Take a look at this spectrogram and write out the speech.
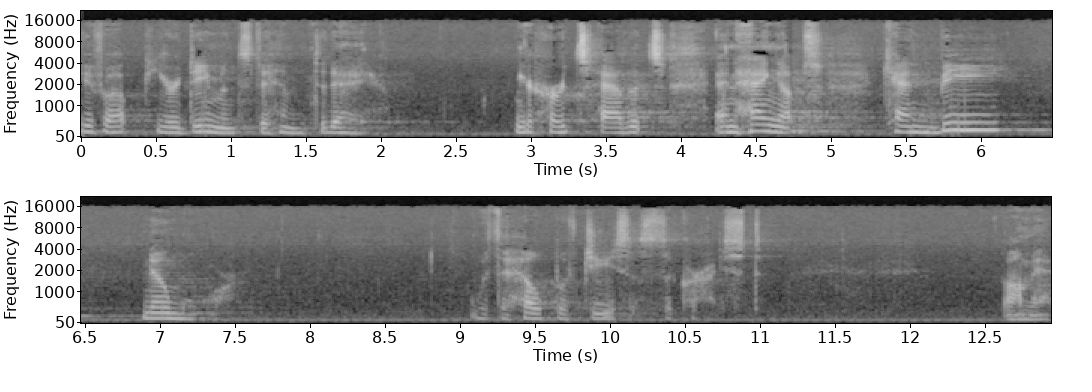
Give up your demons to him today. Your hurts, habits, and hang ups can be no more with the help of Jesus the Christ. Amen.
